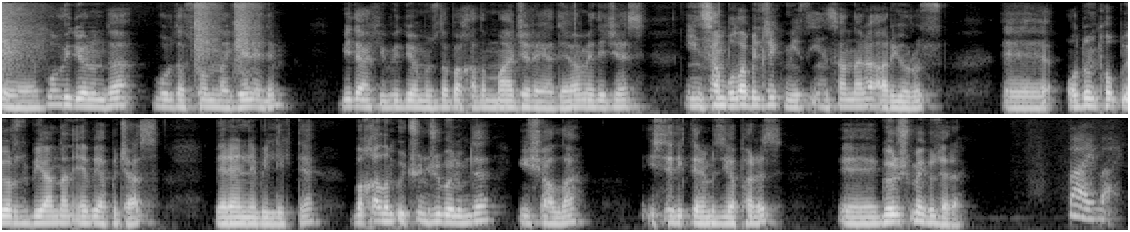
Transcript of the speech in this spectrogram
Ee, bu videonun da burada sonuna gelelim. Bir dahaki videomuzda bakalım maceraya devam edeceğiz. İnsan bulabilecek miyiz? İnsanları arıyoruz. Ee, odun topluyoruz. Bir yandan ev yapacağız. Beren'le birlikte. Bakalım 3. bölümde inşallah istediklerimizi yaparız. Ee, görüşmek üzere. Bay bay.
